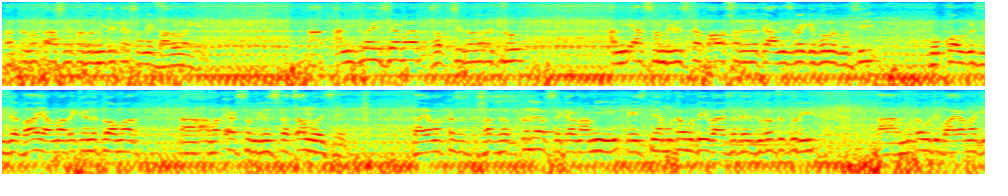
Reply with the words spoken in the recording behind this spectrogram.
সার্থকতা আসে তখন নিজের কাছে অনেক ভালো লাগে। আনিস ভাই হচ্ছে আমার সবচেয়ে ফেভারেট লোক। আমি অ্যাডসন রিলসটা পাওয়ার সাথে সাথে আনিস ভাইকে ফলো করছি। ও কল করছি যে, ভাই, আমার এখানে তো আমার আমার অ্যাডসন রিলসটা চালু হয়েছে। ভাই, আমার কাছে সাথে সাথে চলে আসছে কারণ আমি পেজ নিয়ে মোটামুটি ভাইয়ের সাথে যোগাযোগ করি। আর মোটামুটি ভাই আমাকে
